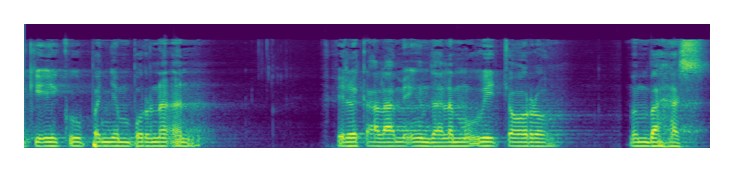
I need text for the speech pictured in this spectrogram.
iki iku penyempurnaan. Fil kalami ing dalam wicoro membahas.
